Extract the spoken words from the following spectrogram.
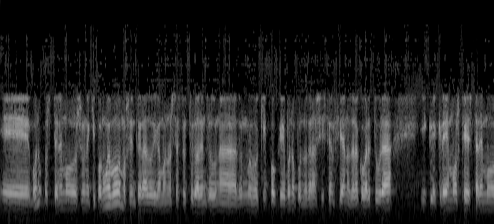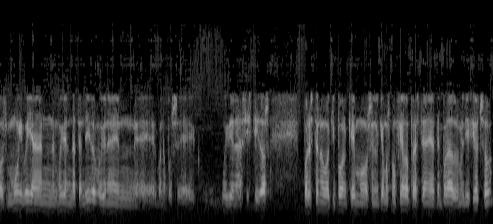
Eh, bueno, pues tenemos un equipo nuevo, hemos integrado, digamos, nuestra estructura dentro de, una, de un nuevo equipo que, bueno, pues nos da la asistencia, nos da la cobertura y que creemos que estaremos muy bien muy bien atendidos muy bien eh, bueno pues eh, muy bien asistidos por este nuevo equipo en el que hemos en el que hemos confiado para esta temporada 2018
